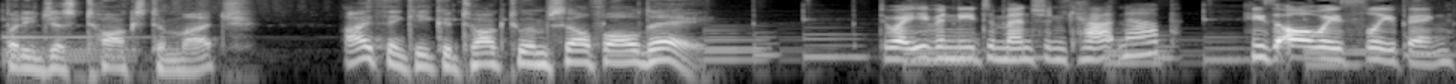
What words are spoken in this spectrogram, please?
But he just talks too much. I think he could talk to himself all day. Do I even need to mention Catnap? He's always sleeping.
